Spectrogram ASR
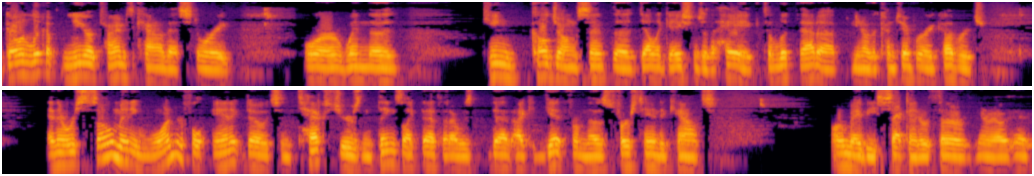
go and look up the New York Times account of that story, or when the King Kojong sent the delegation to The Hague to look that up. You know, the contemporary coverage, and there were so many wonderful anecdotes and textures and things like that that I was that I could get from those firsthand accounts or maybe second or third, you know,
